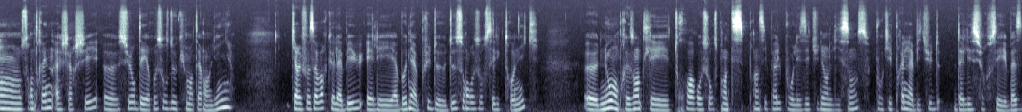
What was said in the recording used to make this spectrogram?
on s'entraîne à chercher euh, sur des ressources documentaires en ligne. Car il faut savoir que la BU, est abonnée à plus de 200 ressources électroniques. nous, on présente les trois ressources principales pour les étudiants de licence pour qu'ils prennent l'habitude d'aller sur ces bases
